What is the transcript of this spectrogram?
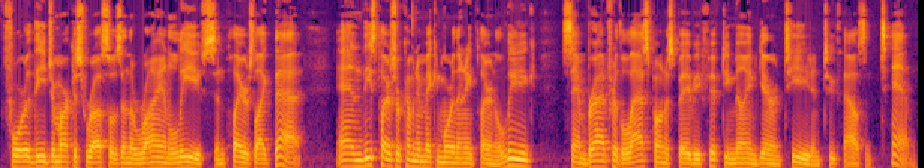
for the Jamarcus Russells and the Ryan Leafs and players like that. And these players were coming in making more than any player in the league. Sam Bradford, the last bonus baby, 50 million guaranteed in 2010.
